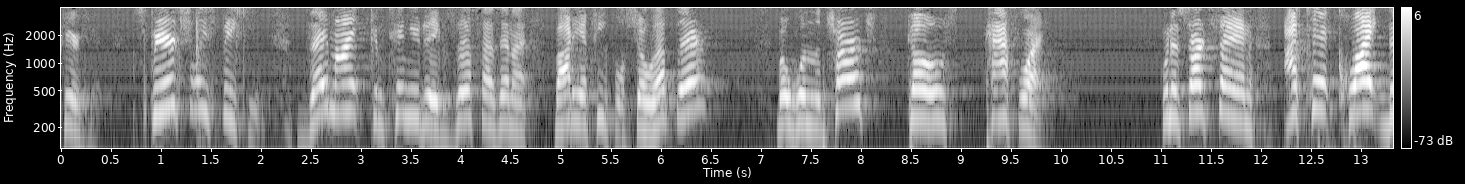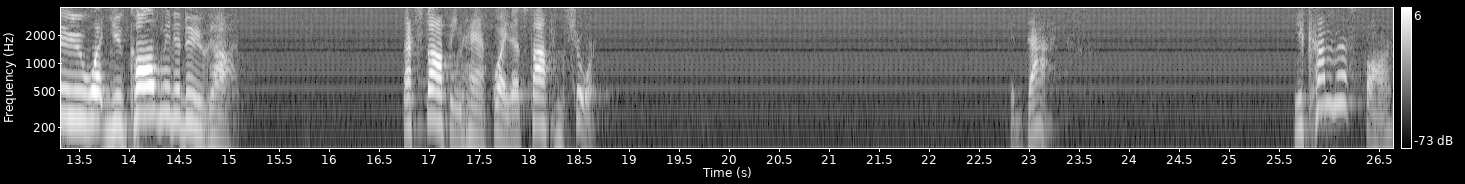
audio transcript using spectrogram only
Period. Spiritually speaking, they might continue to exist as in a body of people show up there, but when the church goes halfway, when it starts saying, I can't quite do what you called me to do, God, that's stopping halfway, that's stopping short. It dies. You come this far,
